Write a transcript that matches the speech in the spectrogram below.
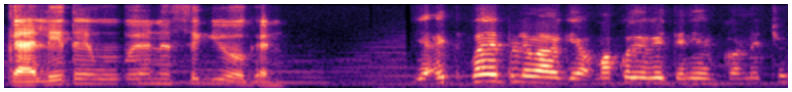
Caleta weones se equivocan. Ya, este- ¿Cuál es el problema que más código que tenido con hecho?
